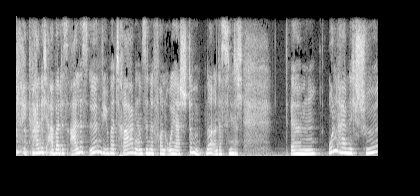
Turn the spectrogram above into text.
kann ich aber das alles irgendwie übertragen im Sinne von, oh ja, stimmt. Ne? Und das finde Ja. ich ähm, unheimlich schön.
